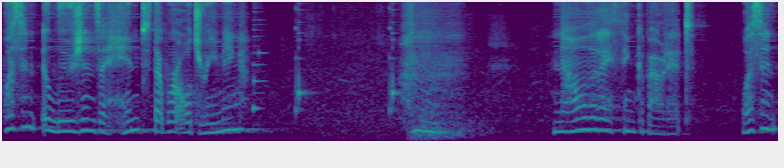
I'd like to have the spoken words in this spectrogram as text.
wasn't illusions a hint that we're all dreaming? Hmm. Now that I think about it, wasn't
